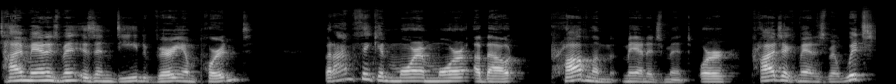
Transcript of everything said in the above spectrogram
time management is indeed very important, but I'm thinking more and more about problem management or project management. Which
